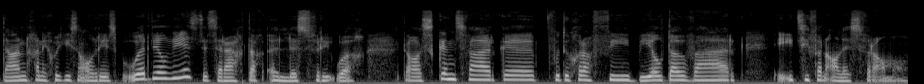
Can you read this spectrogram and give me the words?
dan gaan die goedjies alreeds beoordeel wees. Dit's regtig 'n lus vir die oog. Daar's kunswerke, fotografie, beeldhouwerk, ietsie van alles vir almal.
